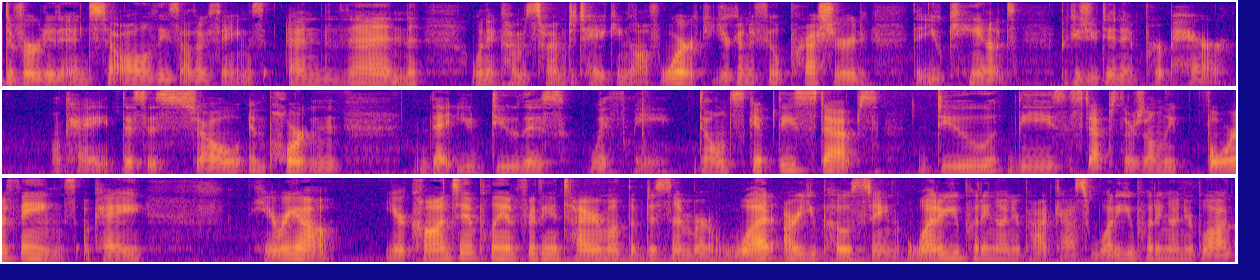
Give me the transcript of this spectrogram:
diverted into all of these other things. And then when it comes time to taking off work, you're going to feel pressured that you can't because you didn't prepare. Okay? This is so important that you do this with me. Don't skip these steps. Do these steps. There's only four things, okay? Here we go your content plan for the entire month of December. What are you posting? What are you putting on your podcast? What are you putting on your blog?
